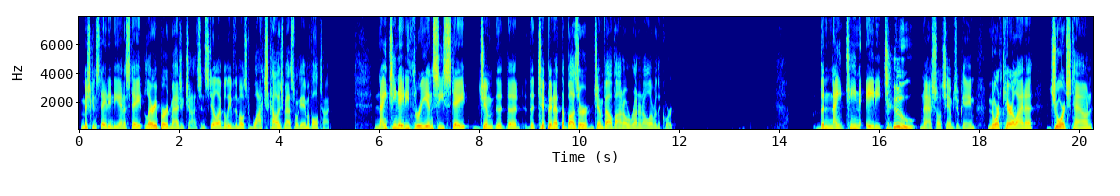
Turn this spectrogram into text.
Michigan State, Indiana State, Larry Bird, Magic Johnson, still, I believe, the most watched college basketball game of all time. 1983 NC State, Jim the the the tip in at the buzzer, Jim Valvano running all over the court. The 1982 national championship game, North Carolina, Georgetown,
